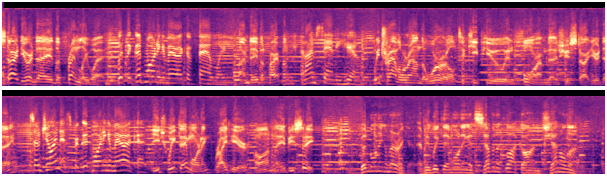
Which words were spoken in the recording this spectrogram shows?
Start your day the friendly way. With the Good Morning America family. I'm David Hartman. And I'm Sandy Hill. We travel around the world to keep you informed as you start your day. So join us for Good Morning America. Each weekday morning, right here on ABC. Good Morning America, every weekday morning at 7 o'clock on Channel 9.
